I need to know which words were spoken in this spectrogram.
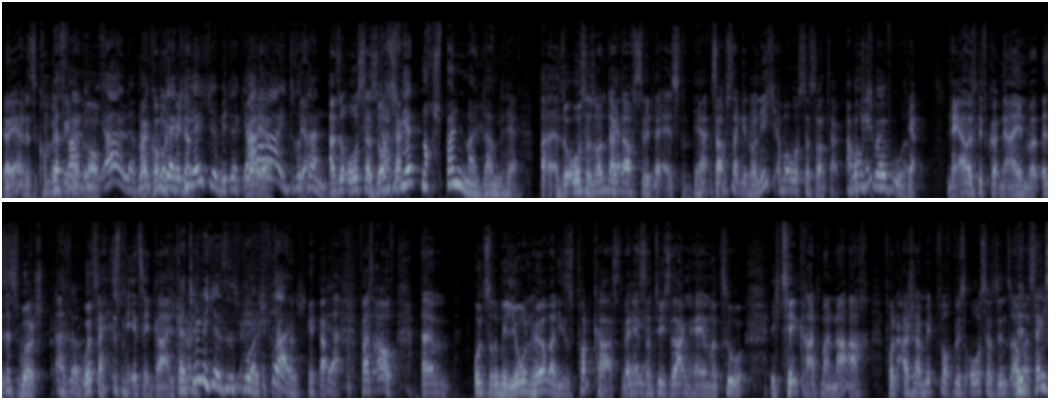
Ja, ja, das kommen wir Das später war, drauf. ja, das du kommen mit wir der später- Kirche, mit der, ja, interessant. Ja. Also Das Ostersonntag, wird noch spannend, meine Damen und Herren. also Ostersonntag Ja. darfst du wieder essen. Ja. Samstag geht noch nicht, aber Ostersonntag. Aber um 12 Uhr. Ja. Naja, nein, es ist wurscht. Ach so. Uhrzeit ist mir jetzt egal. Natürlich ist es wurscht, Fleisch. Ja. Ja. Pass auf, ähm, unsere Millionen Hörer dieses Podcasts werden Ja, jetzt ja. natürlich sagen, hey, hör mal zu, ich zähle gerade mal nach, von Aschermittwoch bis Ostern sind es aber Sind's nicht-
